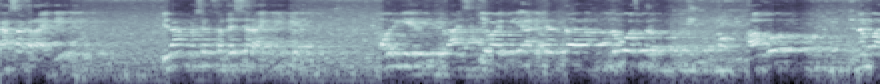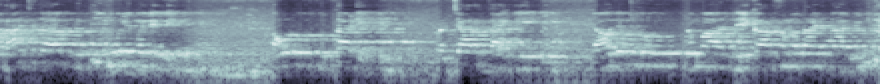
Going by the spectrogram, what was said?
ಶಾಸಕರಾಗಿ ವಿಧಾನ ಪರಿಷತ್ ಸದಸ್ಯರಾಗಿ, ಅವರಿಗೆ ರಾಜಕೀಯವಾಗಿ ಅತ್ಯಂತ ಅನುಭವಸ್ಥರು ಹಾಗೂ ನಮ್ಮ ರಾಜ್ಯದ ಪ್ರತಿ ಮೂಲೆ ಮೂಲೆಯಲ್ಲಿ ಅವರು ಸುತ್ತಾಡಿ ಪ್ರಚಾರಕ್ಕಾಗಿ ಯಾವುದೇ ಒಂದು ನಮ್ಮ ನೇಕಾರ ಸಮುದಾಯದ ವಿವಿಧ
